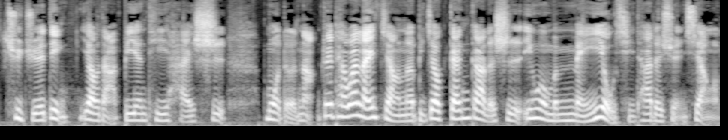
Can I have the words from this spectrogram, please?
去决定要打 BNT 还是莫德纳。对台湾来讲呢，比较尴尬的是，因为我们没有其他的选项哦。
